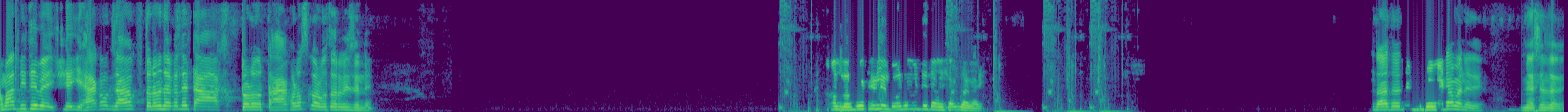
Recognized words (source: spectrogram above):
আমার দিতে হবে, সেই হ্যাক হোক যা হোক তোর আমি দরকার হলে টাকা খরচ করব তোর পিছনে। লোনে থাকলে লোনে দিতে হবে সব জায়গায়। দাদা, তোর ভিডিও মানে রে মেসেঞ্জারে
